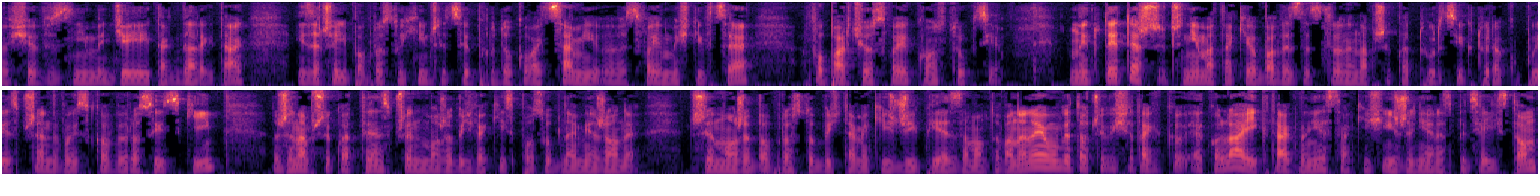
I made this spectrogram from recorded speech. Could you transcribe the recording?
e, się z nim dzieje i tak dalej, tak? I zaczęli po prostu Chińczycy produkować sami e, swoje myśliwce w oparciu o swoje konstrukcje. No i tutaj też, czy nie ma takiej obawy ze strony na przykład Turcji, która kupuje sprzęt wojskowy rosyjski, że na przykład ten sprzęt może być w jakiś sposób namierzony, czy może po prostu być tam jakiś GPS zamontowany. No ja mówię to oczywiście tak jako, jako laik, tak? No nie jestem jakiś inżynierem, specjalistą,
